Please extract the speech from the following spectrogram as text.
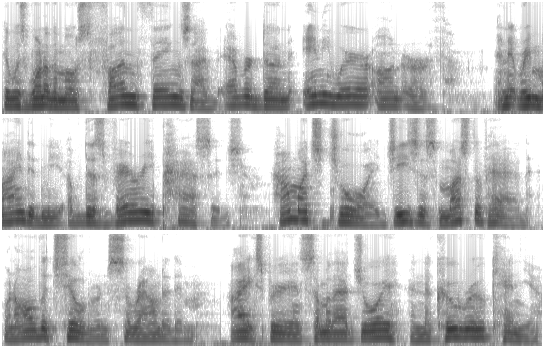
It was one of the most fun things I've ever done anywhere on earth. And it reminded me of this very passage. How much joy Jesus must have had when all the children surrounded him. I experienced some of that joy in Nakuru, Kenya.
